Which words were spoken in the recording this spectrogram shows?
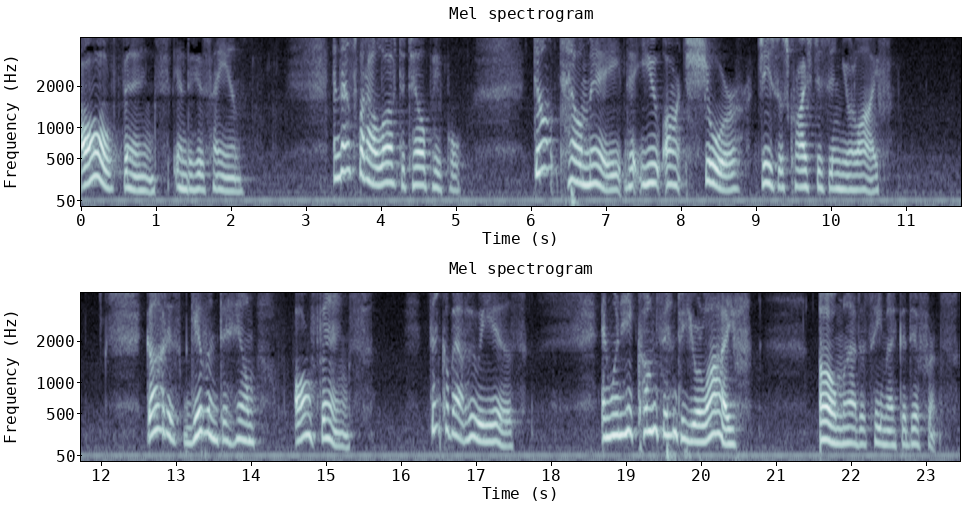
all things into his hand. And that's what I love to tell people. Don't tell me that you aren't sure Jesus Christ is in your life. God has given to him all things. Think about who he is. And when he comes into your life, oh my, does he make a difference.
